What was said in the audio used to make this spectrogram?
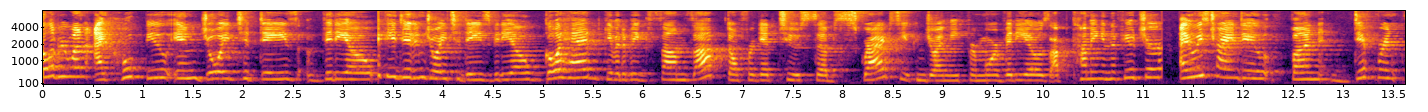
Well, everyone, I hope you enjoyed today's video. If you did enjoy today's video, go ahead, give it a big thumbs up. Don't forget to subscribe so you can join me for more videos upcoming in the future. I always try and do fun, different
